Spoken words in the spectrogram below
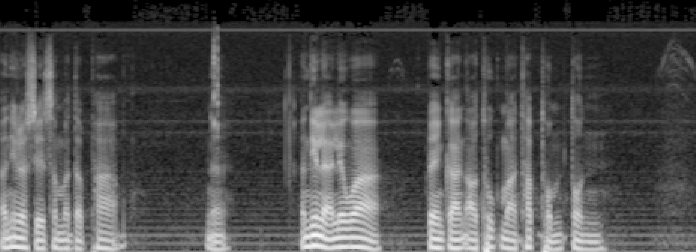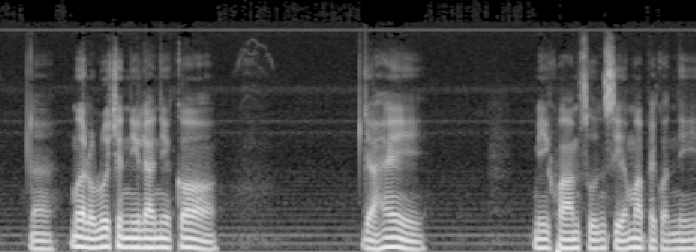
อันนี้เราเสียสมรรถภาพนะอันนี้แหละเรียกว่าเป็นการเอาทุกมาทับถมตนนะเมื่อเรารู้เช่นนี้แล้วนี่ก็ อย่าให้มีความสูญเสียมาไปกว่านนี้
